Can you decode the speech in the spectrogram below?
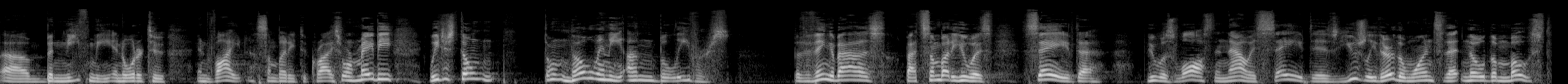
uh, beneath me in order to invite somebody to Christ. Or maybe we just don't, don't know any unbelievers. But the thing about is, about somebody who was saved, uh, who was lost and now is saved is usually they're the ones that know the most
